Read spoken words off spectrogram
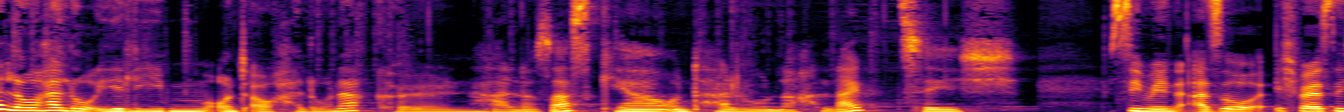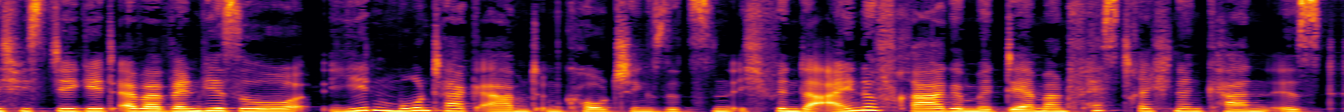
Hallo, hallo ihr Lieben und auch hallo nach Köln. Hallo Saskia und hallo nach Leipzig. Simin, also ich weiß nicht, wie es dir geht, aber wenn wir so jeden Montagabend im Coaching sitzen, ich finde eine Frage, mit der man festrechnen kann, ist,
